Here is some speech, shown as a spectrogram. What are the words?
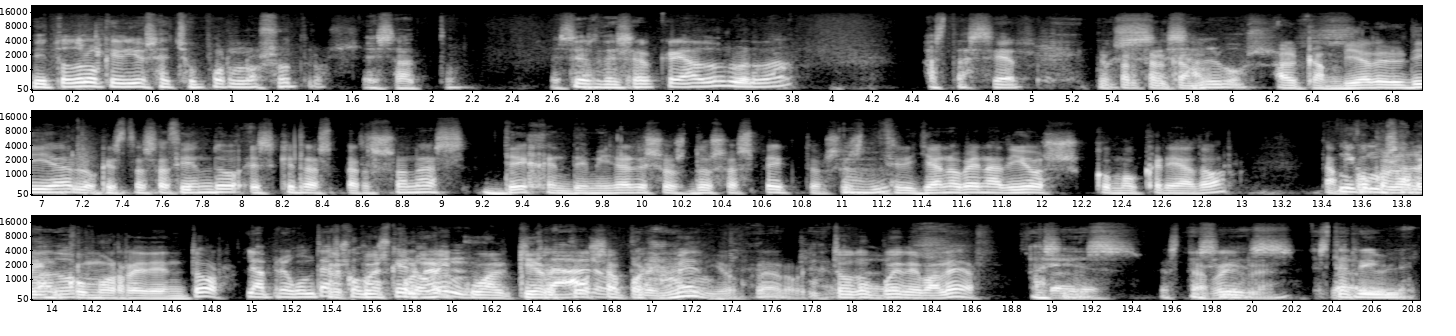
de todo lo que Dios ha hecho por nosotros. Exacto. Desde ser creados, ¿verdad? Hasta ser pues, salvos. Al cambiar el día, lo que estás haciendo es que las personas dejen de mirar esos dos aspectos. Es decir, ya no ven a Dios como creador, tampoco lo ven como redentor. La pregunta es cómo es que lo ven. cualquier cosa por el medio, claro, y todo puede valer. Así es. Es terrible. es terrible.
